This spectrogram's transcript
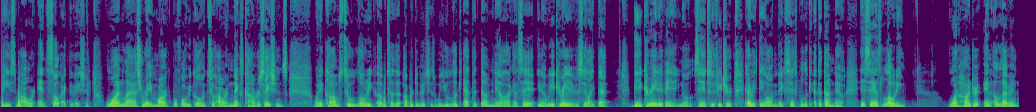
peace, power, and soul activation. One last remark before we go into our next conversations. When it comes to loading up to the upper dimensions, when you look at the thumbnail, like I said, you know, we get creative and say like that. Being creative and, you know, seeing to the future, everything all makes sense. But look at the thumbnail. It says loading 111%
